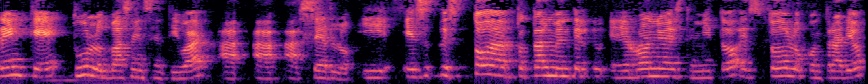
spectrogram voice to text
creen que tú los vas a incentivar a, a, a hacerlo. Y es, es toda, totalmente erróneo este mito, es todo lo contrario,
